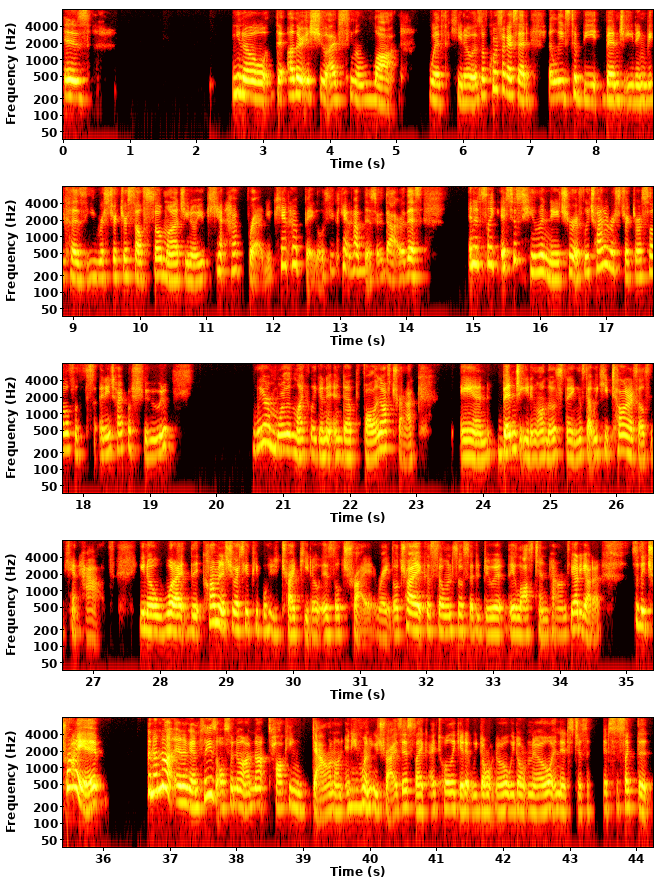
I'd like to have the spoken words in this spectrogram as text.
is, you know, the other issue I've seen a lot with keto is of course like i said it leads to be binge eating because you restrict yourself so much. You know you can't have bread you can't have bagels you can't have this or that or this. And it's like it's just human nature. If we try to restrict ourselves with any type of food we are more than likely going to end up falling off track and binge eating on those things that we keep telling ourselves we can't have. You know, what I the common issue I see with people who try keto is they'll try it, right? They'll try it because so and so said to do it, they lost 10 pounds, yada yada. So they try it. And I'm not, and again, please also know I'm not talking down on anyone who tries this. Like, I totally get it. We don't know we don't know. And it's just, it's just like the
